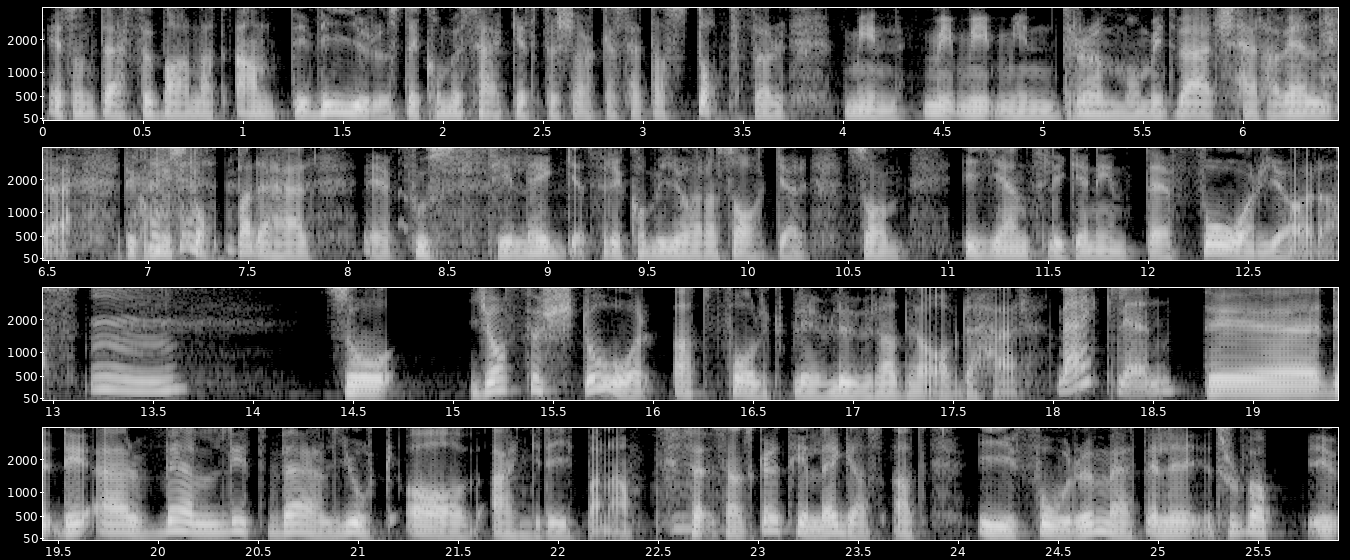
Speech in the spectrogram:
ett sånt där förbannat antivirus, det kommer säkert försöka sätta stopp för min, min, min, dröm om mitt världsherravälde. Det kommer stoppa det här eh, fusktillägget, för det kommer göra saker som egentligen inte får göras. Så jag förstår att folk blev lurade av det här. Verkligen. Det, det, det är väldigt välgjort av angriparna. Sen, sen ska det tilläggas att i forumet, eller jag tror det var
